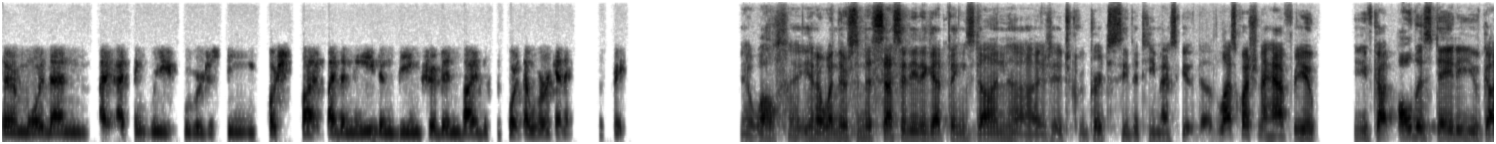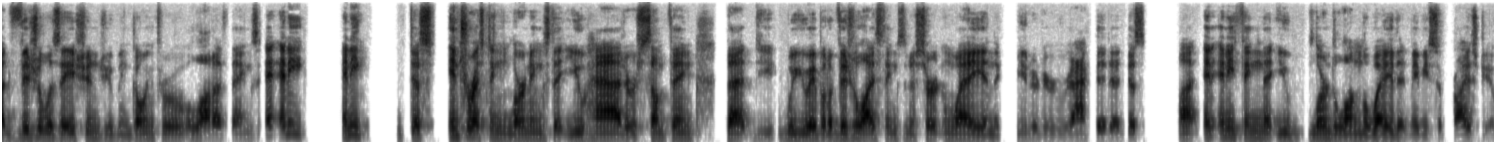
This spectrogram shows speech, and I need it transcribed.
there more than I, I think we, we were just being pushed by, by the need and being driven by the support that we were getting. It great. Yeah, well, you know, when there's a necessity to get things done, uh, it's great to see the team execute. The last question I have for you, you've got all this data, you've got visualizations, you've been going through a lot of things. Any, any just interesting learnings that you had or something that were you able to visualize things in a certain way and the community reacted? Uh, just uh, anything that you learned along the way that maybe surprised you?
